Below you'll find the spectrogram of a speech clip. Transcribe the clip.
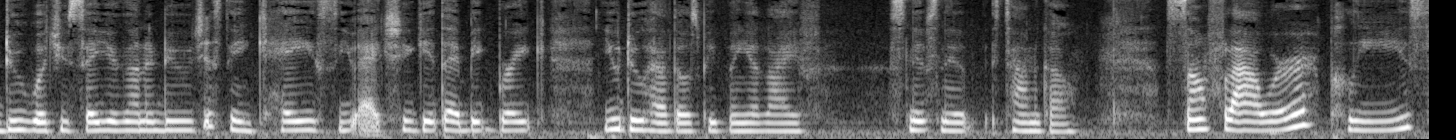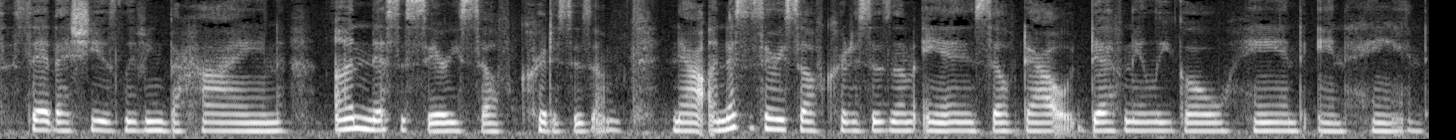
do what you say you're to do, just in case you actually get that big break. You do have those people in your life Snip, snip, it's time to go. Sunflower, please, said that she is leaving behind unnecessary self criticism. Now, unnecessary self criticism and self doubt definitely go hand in hand.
